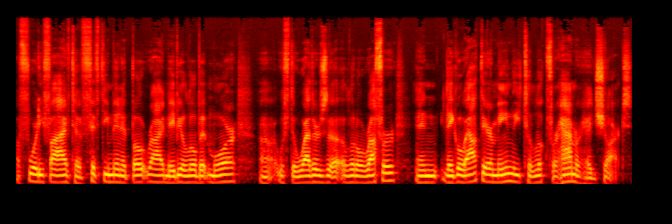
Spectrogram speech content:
a 45 to 50 minute boat ride, maybe a little bit more, uh, if the weather's a, a little rougher. And they go out there mainly to look for hammerhead sharks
